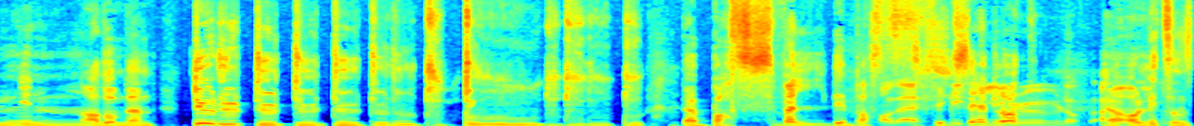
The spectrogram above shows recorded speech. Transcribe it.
nynna de den Det er bass, veldig bassfiksert låt. Ja, og litt sånn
